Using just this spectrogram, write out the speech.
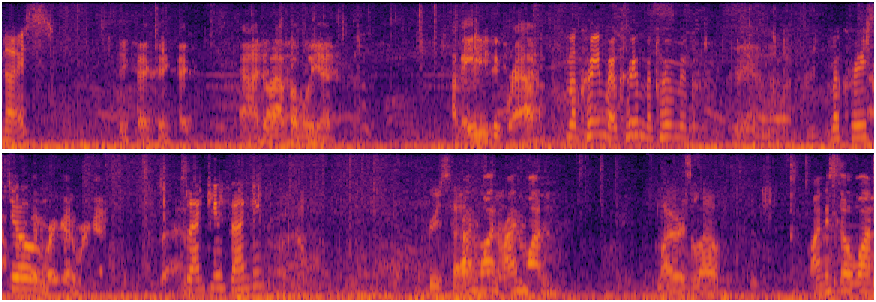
Nice. Big pick, big pick. Yeah, I don't have bubble yet. I'm 80 to grab. McCree, McCree, McCree, McCree. McCree Yeah, still we're good, we're good, we're good. flanking, flanking. Freeze Rein half. one, Rein one. Moira's low. Mine is still one.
